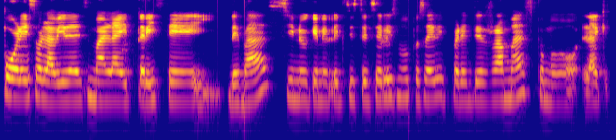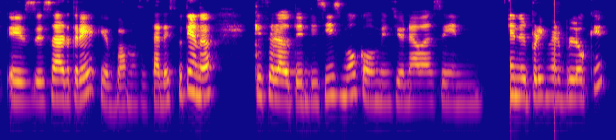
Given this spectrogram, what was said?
por eso la vida es mala y triste y demás, sino que en el existencialismo pues hay diferentes ramas como la que es de Sartre que vamos a estar discutiendo que es el autenticismo, como mencionabas en, en el primer bloque.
